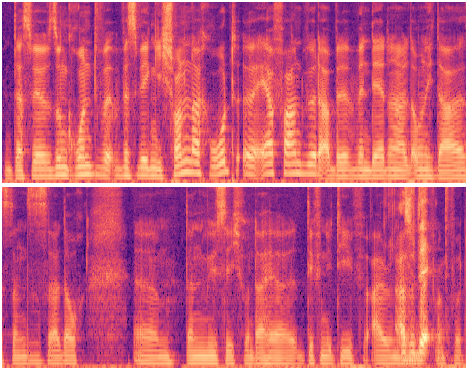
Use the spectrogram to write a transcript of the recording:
das wäre so ein Grund, weswegen ich schon nach Rot äh, eher fahren würde, aber wenn der dann halt auch nicht da ist, dann ist es halt auch ähm, dann müßig. Von daher definitiv Iron also der, Frankfurt.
